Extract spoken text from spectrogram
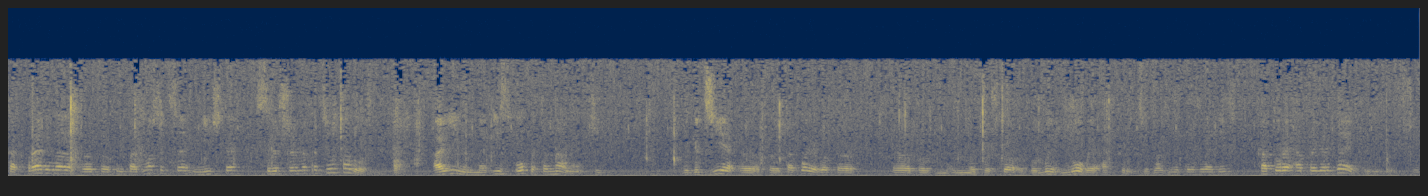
как правило, э, преподносится нечто совершенно противоположное, а именно из опыта науки, где такое вот, что мы новое открытие должны производить, которое опровергает предыдущее,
